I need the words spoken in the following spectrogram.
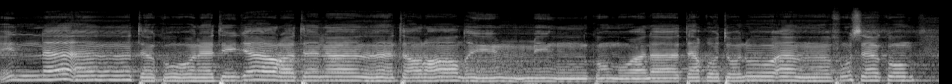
إلا أن تكون تجارة عن تراض منكم ولا تقتلوا أنفسكم ۖ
